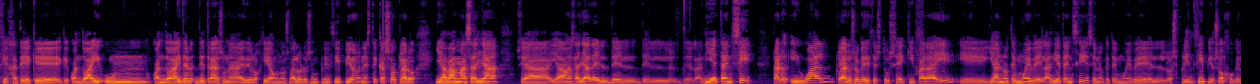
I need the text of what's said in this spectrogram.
fíjate que, cuando hay un cuando hay detrás una ideología, unos valores, un principio, en este caso, claro, ya va más allá, o sea, ya va más allá del, de la dieta en sí, Claro, igual, claro, es lo que dices tú, se equipara ahí y ya no te mueve la dieta en sí, sino que te mueve los principios. Ojo, que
